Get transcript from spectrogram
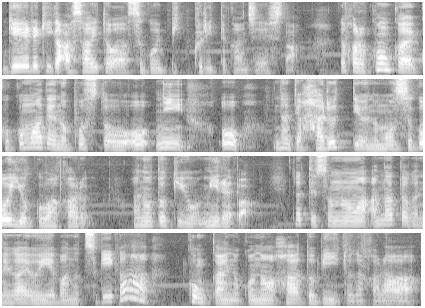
芸歴が浅いとはすごいびっくりって感じでした。だから今回ここまでのポストをにをなんて貼るっていうのもすごいよくわかる。あの時を見れば。だってその「あなたが願いを言えば」の次が今回のこの「ハートビート」だから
